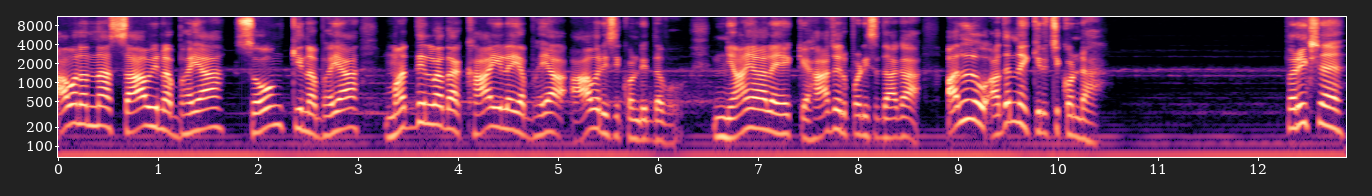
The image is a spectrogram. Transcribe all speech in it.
ಅವನನ್ನ ಸಾವಿನ ಭಯ, ಸೋಂಕಿನ ಭಯ, ಮದ್ದಿಲ್ಲದ ಕಾಯಿಲೆಯ ಭಯ ಆವರಿಸಿಕೊಂಡಿದ್ದವು. ನ್ಯಾಯಾಲಯಕ್ಕೆ ಹಾಜರುಪಡಿಸಿದಾಗ ಅಲ್ಲೂ ಅದನ್ನೇ ಕಿರಿಚಿಕೊಂಡ. ಪರೀಕ್ಷೆ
